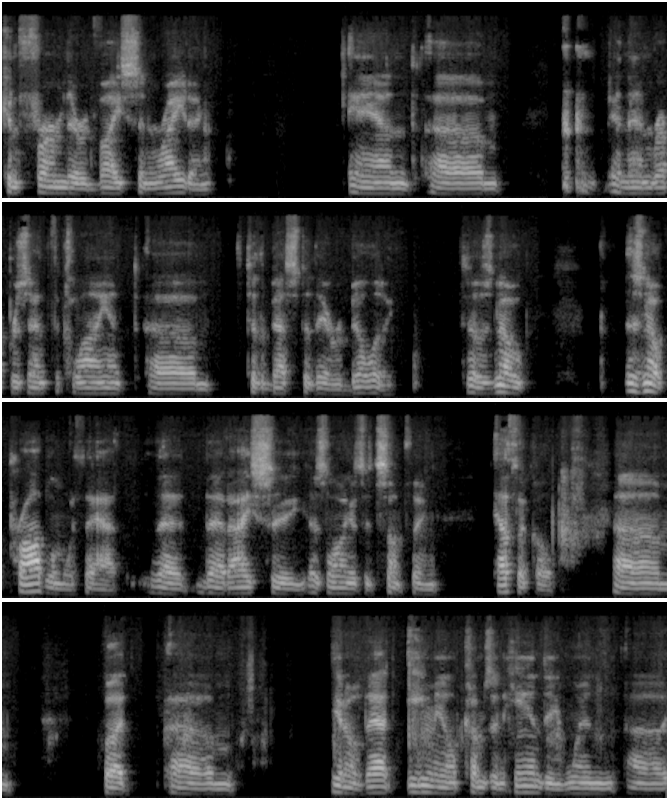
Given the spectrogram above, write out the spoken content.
confirm their advice in writing and um, and then represent the client um, to the best of their ability. So there's no there's no problem with that that that I see as long as it's something ethical. Um, but um, you know that email comes in handy when uh,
